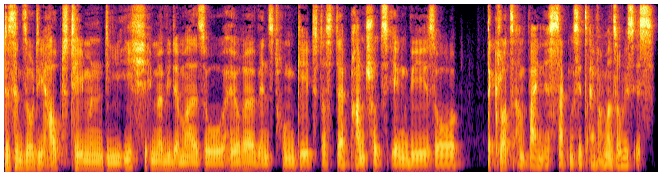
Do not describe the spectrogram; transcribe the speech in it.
Das sind so die Hauptthemen, die ich immer wieder mal so höre, wenn es darum geht, dass der Brandschutz irgendwie so der Klotz am Bein ist. Sagt man es jetzt einfach mal so, wie es ist.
